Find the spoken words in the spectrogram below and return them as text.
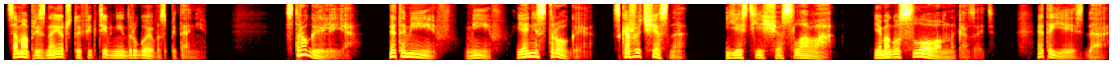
Сама признает, что эффективнее другое воспитание. Строгая ли я? Это миф, миф. Я не строгая. Скажу честно, есть еще слова. Я могу словом наказать. Это есть, да.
